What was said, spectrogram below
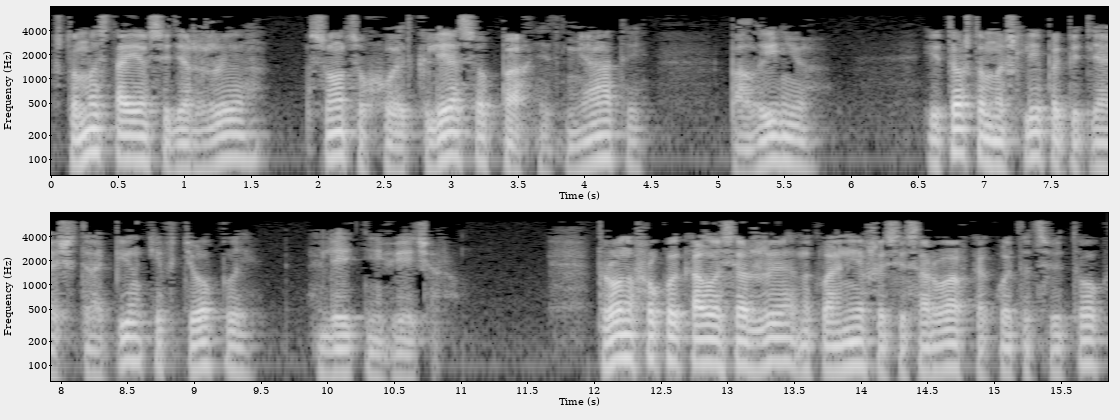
что мы стоим в Сидержи, солнце уходит к лесу, пахнет мятой, полынью, и то, что мы шли по петляющей тропинке в теплый летний вечер. Тронув рукой колосья ржи, наклонившись и сорвав какой-то цветок,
